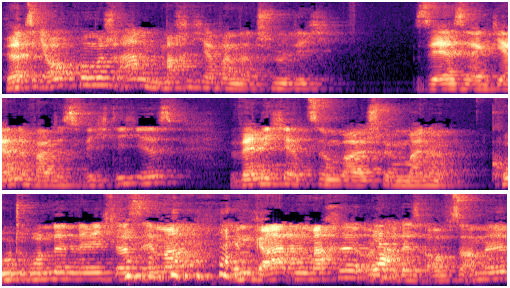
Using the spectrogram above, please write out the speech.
Hört sich auch komisch an, mache ich aber natürlich sehr, sehr gerne, weil das wichtig ist. Wenn ich jetzt zum Beispiel meine Kotrunde, nenne ich das immer, im Garten mache und Ja. alles aufsammle,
